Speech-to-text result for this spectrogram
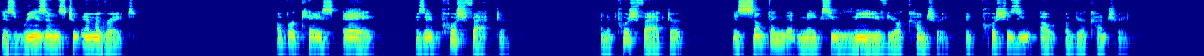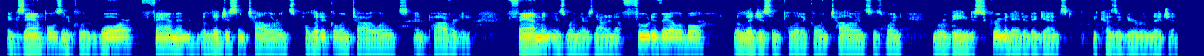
is reasons to immigrate. Uppercase A is a push factor. And a push factor is something that makes you leave your country. It pushes you out of your country. Examples include war, famine, religious intolerance, political intolerance, and poverty. Famine is when there's not enough food available religious and political intolerance is when you are being discriminated against because of your religion.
